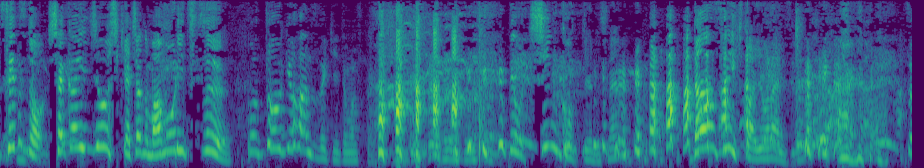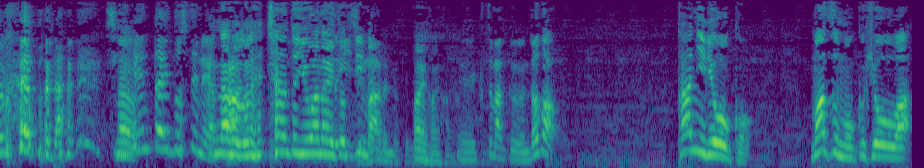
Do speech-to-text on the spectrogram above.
節度、社会常識はちゃんと守りつつ、これ東京ハンズで聞いてますか？ら。でも、チンコって言うんですね。男性器とは言わないんですね。そこはやっぱだ、な変態としてのやっぱ。なるほどね。ちゃんと言わないとっていうね。意地もあるんだけどはいはいはい。えー、くつまくん、どうぞ。谷良子。まず目標は、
